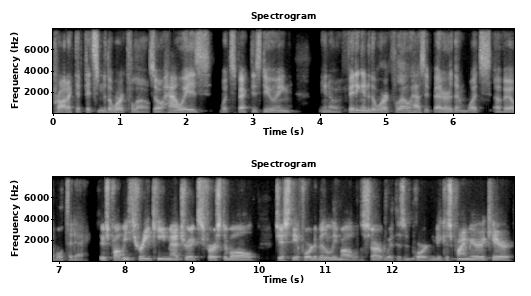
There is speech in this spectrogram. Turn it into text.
product that fits into the workflow. So how is what SPECT is doing, you know, fitting into the workflow? How's it better than what's available today? There's probably three key metrics. First of all, just the affordability model to start with is important because primary care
